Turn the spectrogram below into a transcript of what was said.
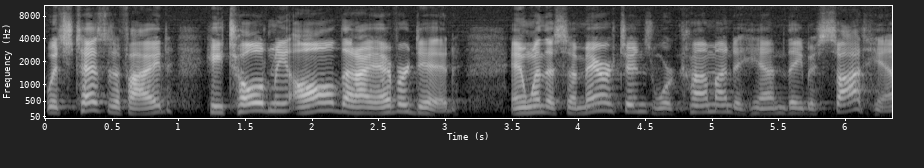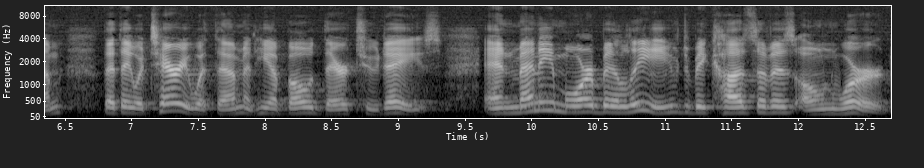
which testified, He told me all that I ever did. And when the Samaritans were come unto him, they besought him that they would tarry with them, and he abode there two days. And many more believed because of his own word.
